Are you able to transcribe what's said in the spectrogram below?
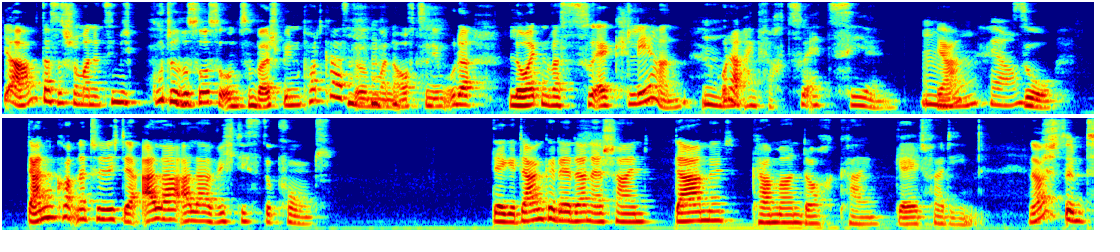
Ja, das ist schon mal eine ziemlich gute Ressource, um zum Beispiel einen Podcast irgendwann aufzunehmen oder Leuten was zu erklären mhm. oder einfach zu erzählen. Mhm, ja? ja. So. Dann kommt natürlich der aller, aller wichtigste Punkt. Der Gedanke, der dann erscheint, damit kann man doch kein Geld verdienen. Ne? Stimmt,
